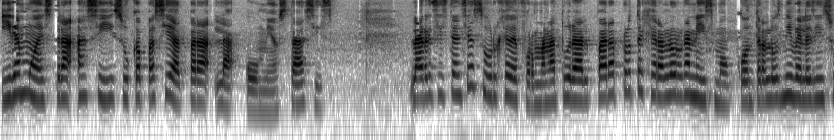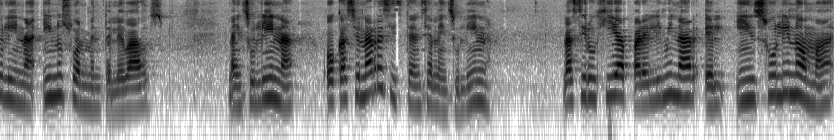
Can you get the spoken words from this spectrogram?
y demuestra así su capacidad para la homeostasis. La resistencia surge de forma natural para proteger al organismo contra los niveles de insulina inusualmente elevados. La insulina ocasiona resistencia a la insulina. La cirugía para eliminar el insulinoma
